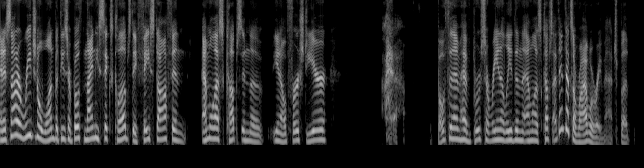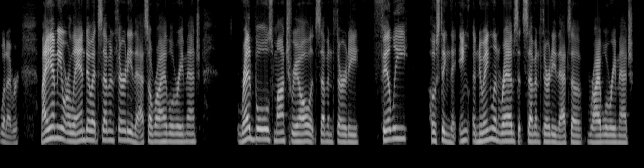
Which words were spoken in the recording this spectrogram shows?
And it's not a regional one, but these are both 96 clubs. They faced off in MLS Cups in the, you know, first year both of them have Bruce Arena lead them the MLS Cups. I think that's a rivalry match, but whatever. Miami Orlando at 7:30, that's a rivalry match. Red Bulls Montreal at 7:30. Philly hosting the Eng- uh, New England Revs at 7:30, that's a rivalry match.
